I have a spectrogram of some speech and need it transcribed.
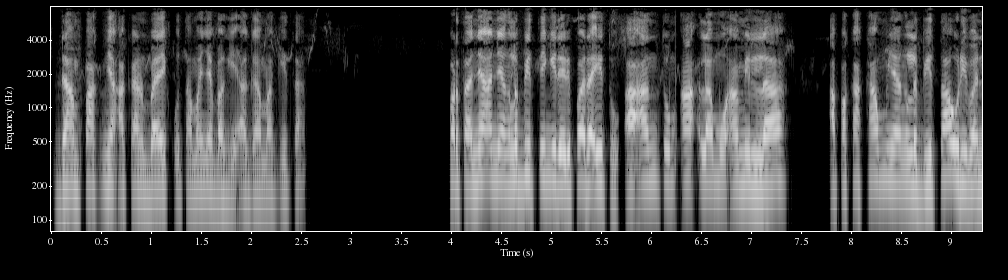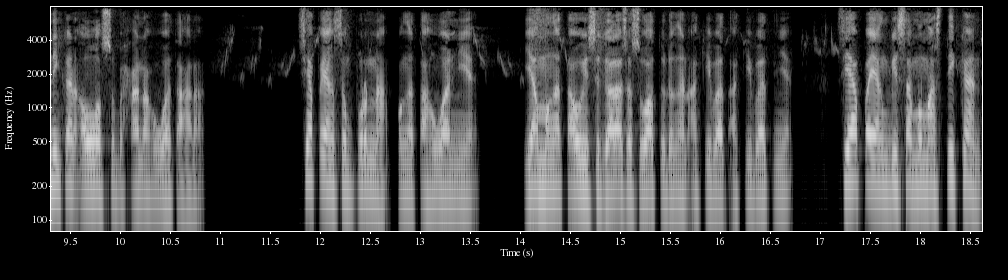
dampaknya akan baik utamanya bagi agama kita? Pertanyaan yang lebih tinggi daripada itu, a'antum a'lamu amillah? Apakah kamu yang lebih tahu dibandingkan Allah Subhanahu wa taala? Siapa yang sempurna pengetahuannya, yang mengetahui segala sesuatu dengan akibat-akibatnya? Siapa yang bisa memastikan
